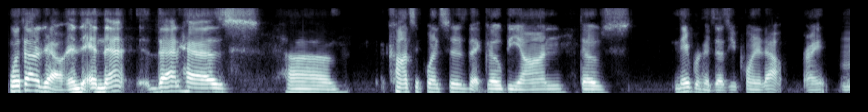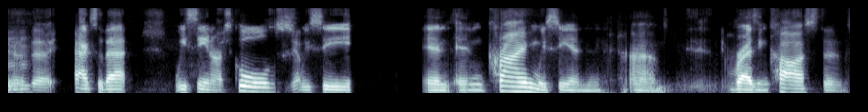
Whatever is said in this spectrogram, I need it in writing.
Without a doubt, and and that that has um, consequences that go beyond those neighborhoods, as you pointed out. Right, The- Mhm. the impacts of that we see in our schools, Yep. we see in in crime, we see in um, rising cost of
